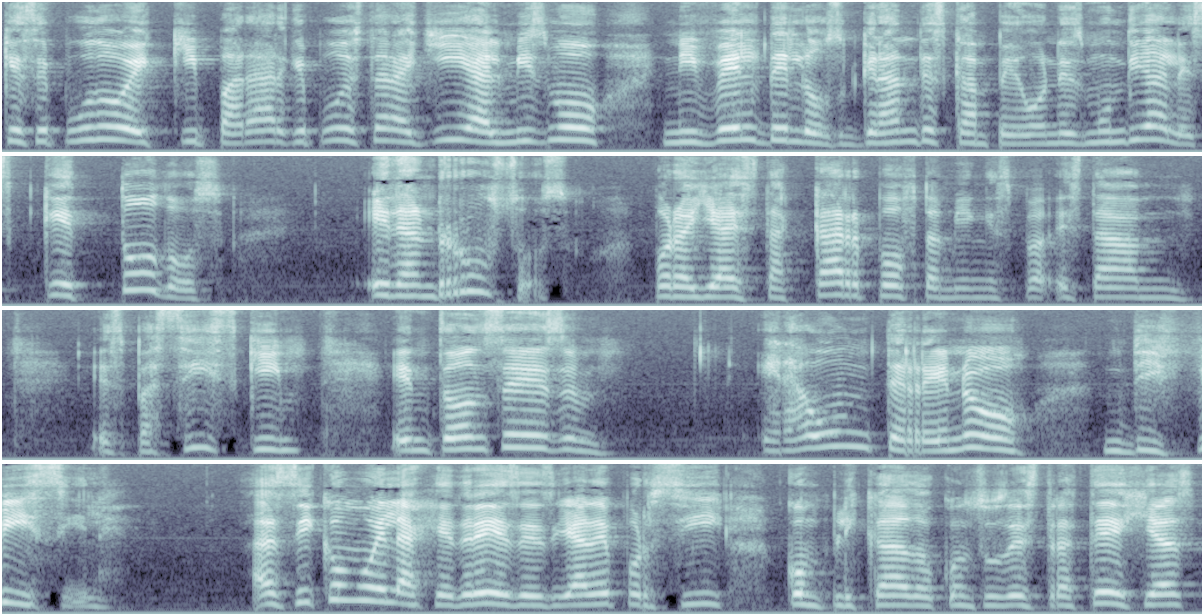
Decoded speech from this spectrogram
que se pudo equiparar, que pudo estar allí al mismo nivel de los grandes campeones mundiales, que todos eran rusos. Por allá está Karpov, también está mm, Spasisky. Entonces, era un terreno difícil. Así como el ajedrez es ya de por sí complicado con sus estrategias,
